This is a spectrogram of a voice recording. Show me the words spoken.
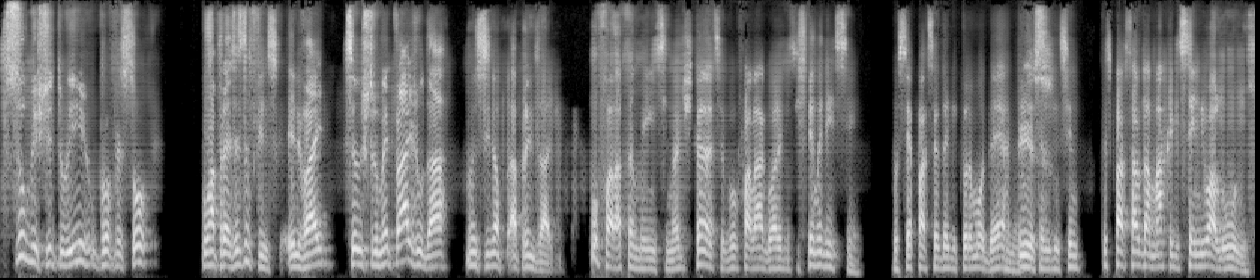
substituir o professor com a presença física. Ele vai ser um instrumento para ajudar no ensino-aprendizagem. Vou falar também em ensino à distância, vou falar agora de sistema de ensino. Você é parceiro da editora moderna, Isso. de ensino. Vocês passaram da marca de 100 mil alunos,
